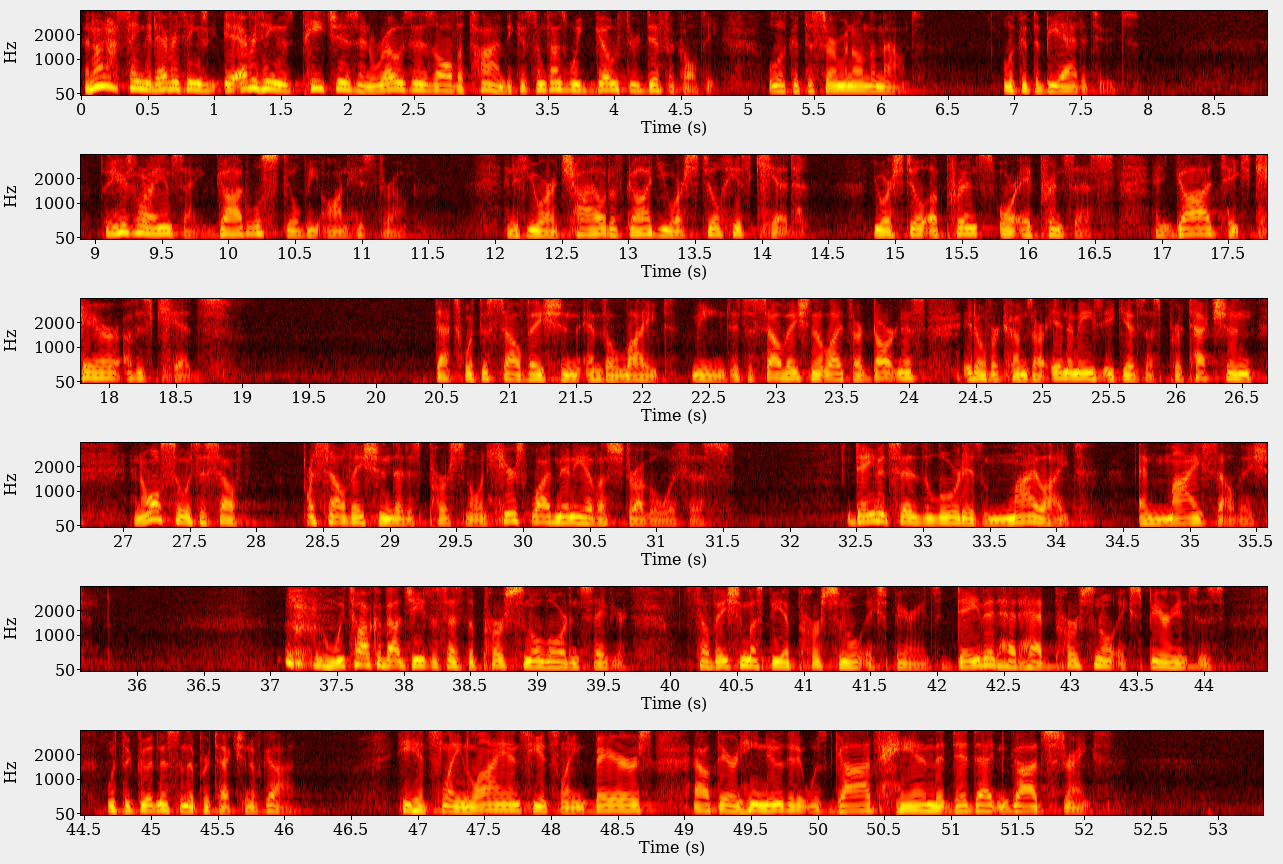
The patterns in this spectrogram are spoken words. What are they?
And I'm not saying that everything's, everything is peaches and roses all the time, because sometimes we go through difficulty. Look at the Sermon on the Mount. Look at the Beatitudes. But here's what I am saying God will still be on his throne. And if you are a child of God, you are still his kid. You are still a prince or a princess. And God takes care of his kids. That's what the salvation and the light means. It's a salvation that lights our darkness, it overcomes our enemies, it gives us protection, and also it's a, self, a salvation that is personal. And here's why many of us struggle with this David said, The Lord is my light and my salvation. we talk about Jesus as the personal Lord and Savior. Salvation must be a personal experience. David had had personal experiences with the goodness and the protection of God. He had slain lions, he had slain bears out there, and he knew that it was God's hand that did that and God's strength.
